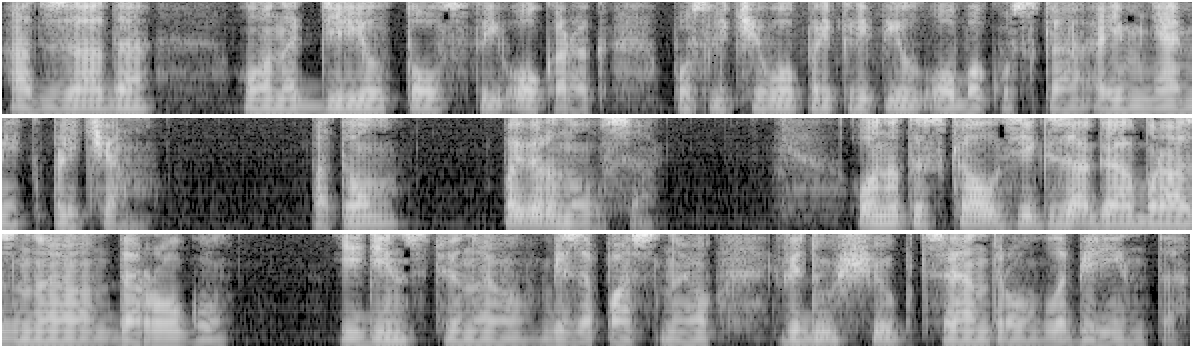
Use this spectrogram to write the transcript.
От зада он отделил толстый окорок, после чего прикрепил оба куска ремнями к плечам. Потом повернулся. Он отыскал зигзагообразную дорогу, единственную, безопасную, ведущую к центру лабиринта.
